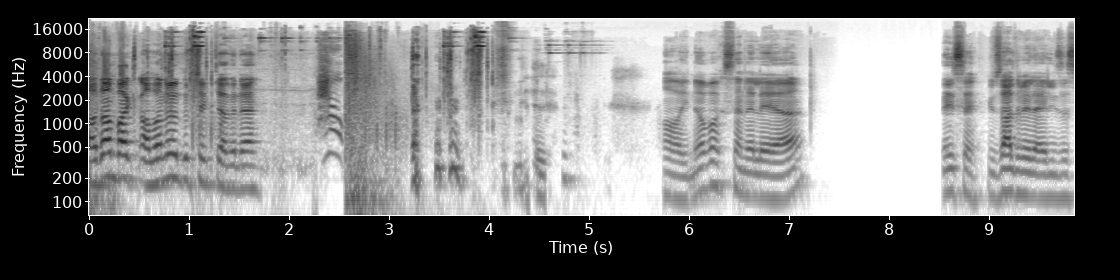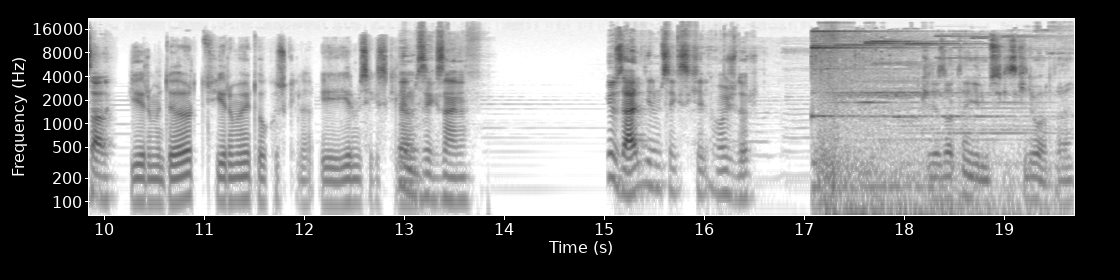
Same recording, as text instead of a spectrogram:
Adam bak alanı öldürecek kendine. Ay ne bak sen hele ya. Neyse güzeldi beyler elinize sağlık. 24, 29 kilo. e, 28 kilo. 28 aynen. Güzel 28 kill hoşdur. Kilo zaten 28 kilo vardı ha.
